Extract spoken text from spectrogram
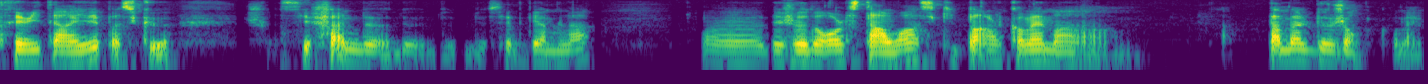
très vite arriver parce que je suis assez fan de, cette gamme-là, des jeux de rôle Star Wars qui parlent quand même à, pas mal de gens quand même.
